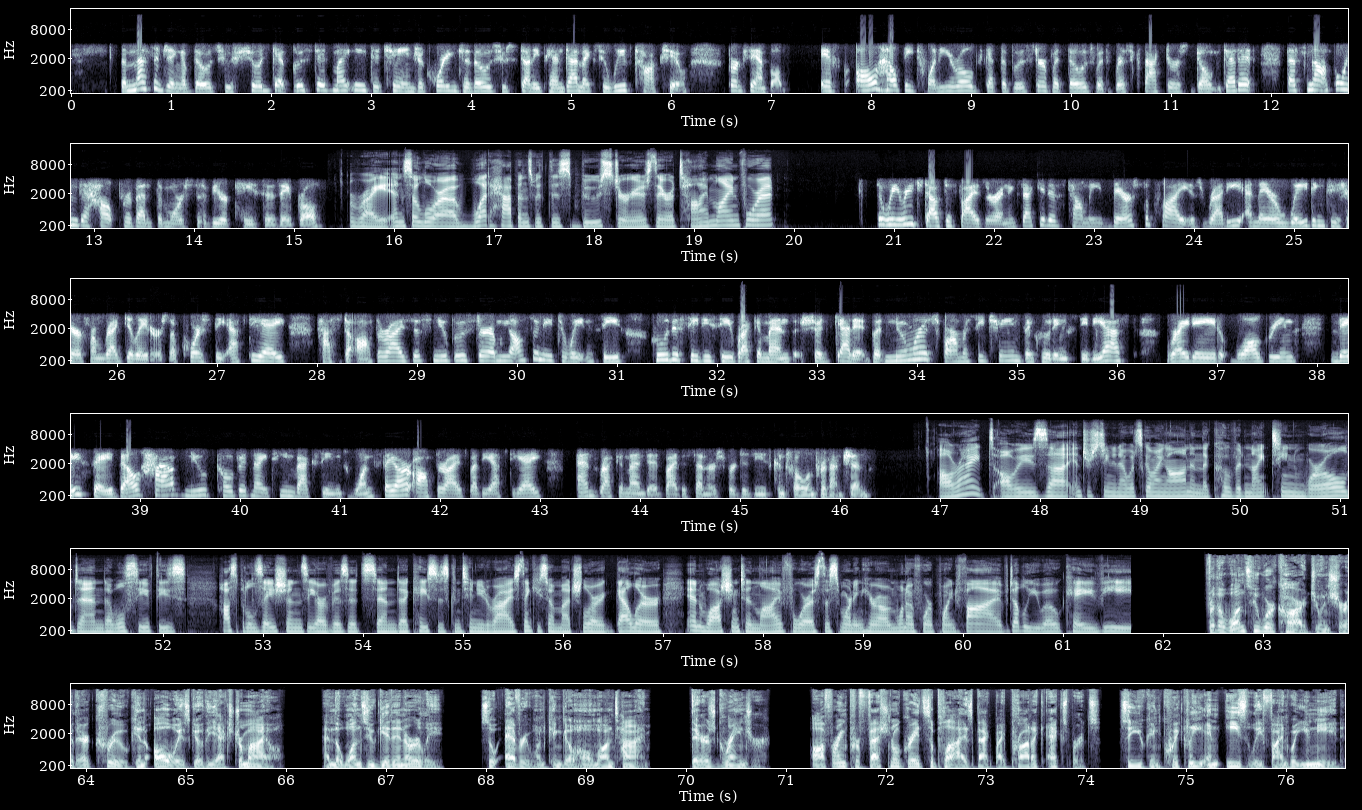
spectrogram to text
The messaging of those who should get boosted might need to change according to those who study pandemics who we've talked to. For example, if all healthy 20 year olds get the booster, but those with risk factors don't get it, that's not going to help prevent the more severe cases, April. Right. And so, Laura, what happens with this booster? Is there a timeline for it? So we reached out to Pfizer, and executives tell me their supply is ready and they are waiting to hear from regulators. Of course, the FDA has to authorize this new booster, and we also need to wait and see who the CDC recommends should get it. But numerous pharmacy chains, including CVS, Rite Aid, Walgreens, they say they'll have new COVID 19 vaccines once they are authorized by the FDA and recommended by the Centers for Disease Control and Prevention. All right. Always uh, interesting to know what's going on in the COVID 19 world. And uh, we'll see if these hospitalizations, ER visits, and uh, cases continue to rise. Thank you so much, Laura Geller in Washington, live for us this morning here on 104.5 WOKV. For the ones who work hard to ensure their crew can always go the extra mile, and the ones who get in early so everyone can go home on time, there's Grainger, offering professional grade supplies backed by product experts so you can quickly and easily find what you need.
